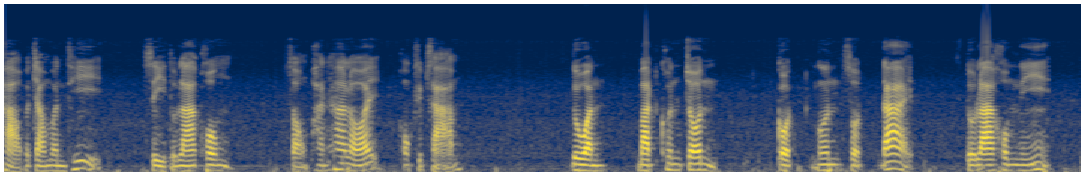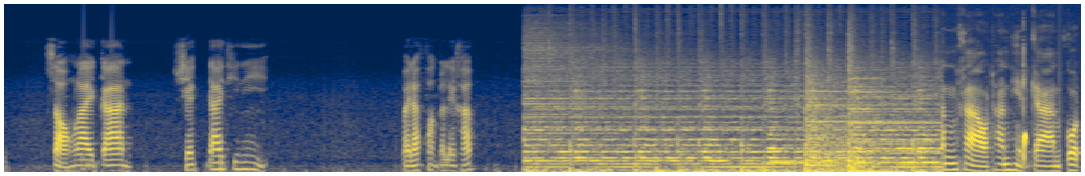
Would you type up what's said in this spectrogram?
ข่าวประจำวันที่ 4 ตุลาคม 2563 ด่วน บัตรคนจน กดเงินสดได้ ตุลาคมนี้ 2 รายการ เช็คได้ที่นี่ ไปรับฟังกันเลยครับทันข่าวทันเหตุการณ์กด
